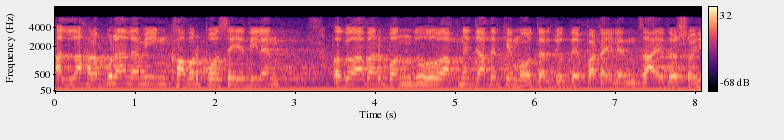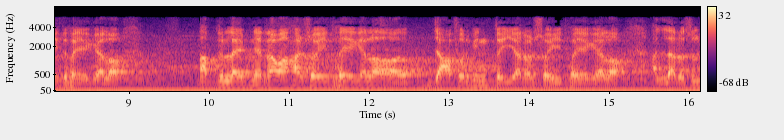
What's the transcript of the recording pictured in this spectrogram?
আল্লাহ রব্বুল আলমিন খবর পৌঁছে দিলেন। ওগো, আবার বন্ধু, আপনি যাদেরকে মৌতার যুদ্ধে পাঠাইলেন জায়দ শহীদ হয়ে গেল। আবদুল্লাহ ইবনের রাওয়াহা শহীদ হয়ে গেল, জাফর বিন তৈয়ারও শহীদ হয়ে গেল। আল্লাহ রসুল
